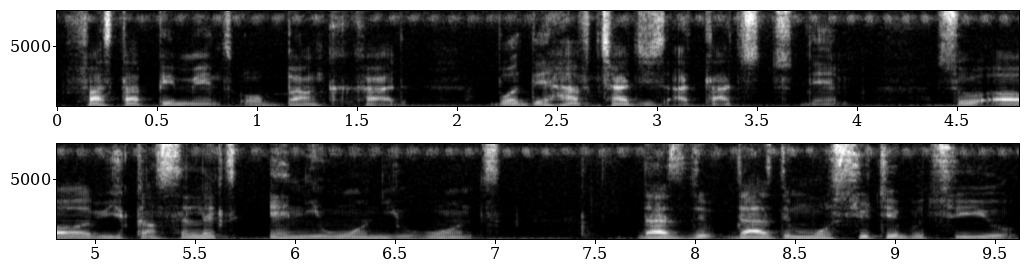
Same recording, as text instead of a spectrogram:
faster payment or bank card but they have charges attached to them. So uh, you can select anyone you want that's the that's the most suitable to you.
